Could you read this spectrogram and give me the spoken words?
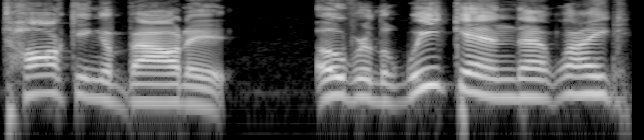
talking about it over the weekend that like,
